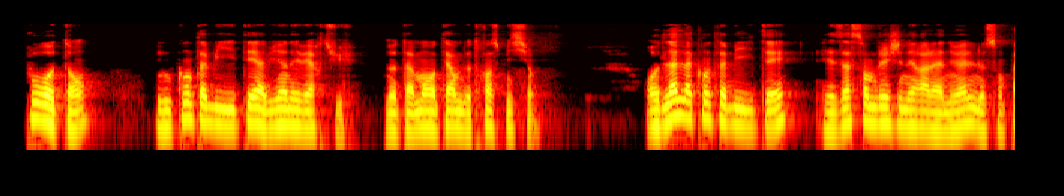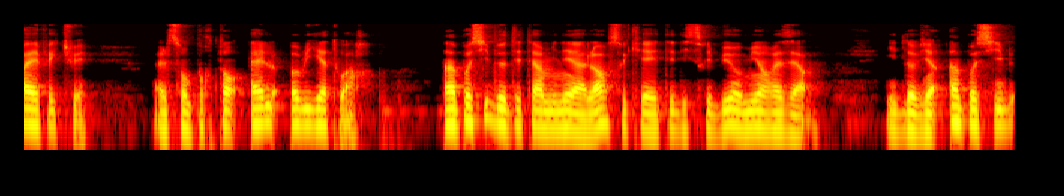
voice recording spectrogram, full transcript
Pour autant, une comptabilité a bien des vertus, notamment en termes de transmission. Au-delà de la comptabilité, les assemblées générales annuelles ne sont pas effectuées. Elles sont pourtant, elles, obligatoires. Impossible de déterminer alors ce qui a été distribué ou mis en réserve il devient impossible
